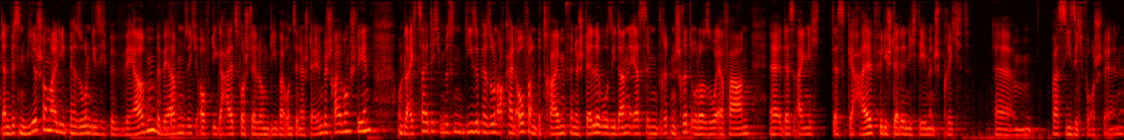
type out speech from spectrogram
dann wissen wir schon mal, die Personen, die sich bewerben, bewerben sich auf die Gehaltsvorstellungen, die bei uns in der Stellenbeschreibung stehen. Und gleichzeitig müssen diese Personen auch keinen Aufwand betreiben für eine Stelle, wo sie dann erst im dritten Schritt oder so erfahren, äh, dass eigentlich das Gehalt für die Stelle nicht dem entspricht ähm, was sie sich vorstellen.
